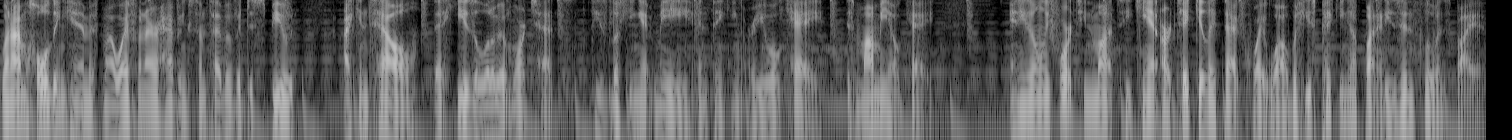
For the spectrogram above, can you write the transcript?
When I'm holding him, if my wife and I are having some type of a dispute, I can tell that he's a little bit more tense. He's looking at me and thinking, Are you okay? Is mommy okay? And he's only 14 months. He can't articulate that quite well, but he's picking up on it. He's influenced by it.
